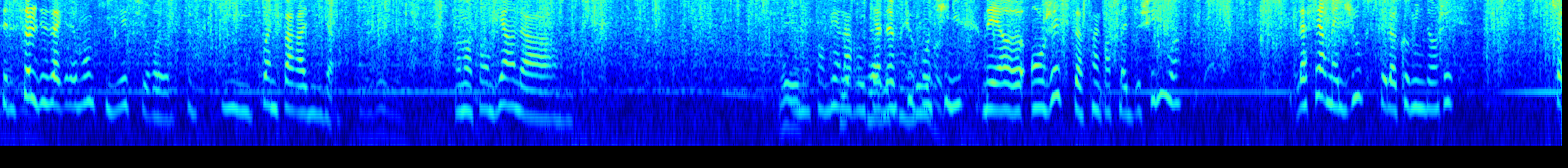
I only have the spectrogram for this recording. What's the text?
c'est le seul désagrément qu'il y ait sur euh, ce petit coin de paradis là. On entend bien la Mais on entend bien la c'est rocade un flux continu. Mais euh, Angers, c'est à 50 mètres de chez nous. hein. La ferme, elle jouxte la commune d'Angers. Enfin,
